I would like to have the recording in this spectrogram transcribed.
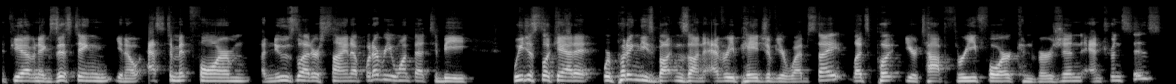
if you have an existing, you know, estimate form, a newsletter sign up, whatever you want that to be, we just look at it. We're putting these buttons on every page of your website. Let's put your top three, four conversion entrances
